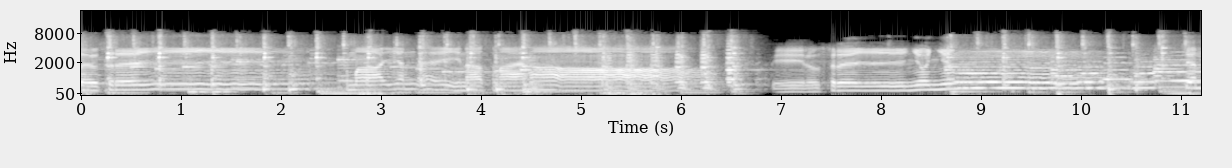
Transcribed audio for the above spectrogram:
ទៅស្រីស្មាយិនអីណាស្នេហាពេលស្រីញញឹមចិន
